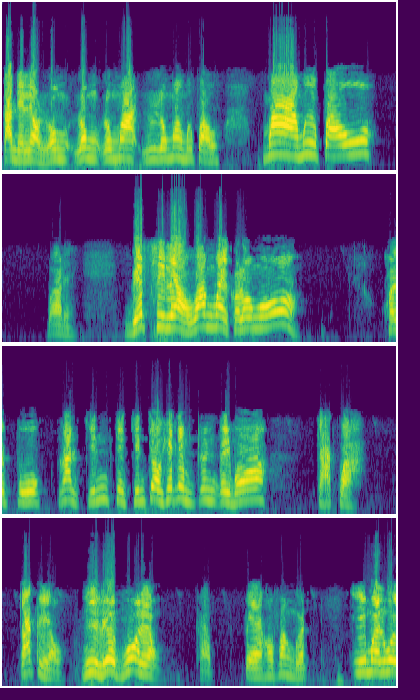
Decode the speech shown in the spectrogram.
ตันเดียวแล้วลงลงลงมาลงมามือเปล่า มามือเปล่าบ้าเนี่ยเบ็ดสิแล้วว่างไว้ก็ลงโง่คอยปลูกนั่นกินจะกินเจ้าเฮ็ดได้มันได้บ่จักว่าจักแล้วนี่เรื่องโง่แล้วครับ แปลเขาฟังเบิดอีมารวย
